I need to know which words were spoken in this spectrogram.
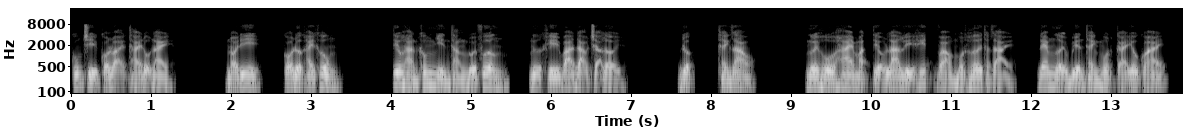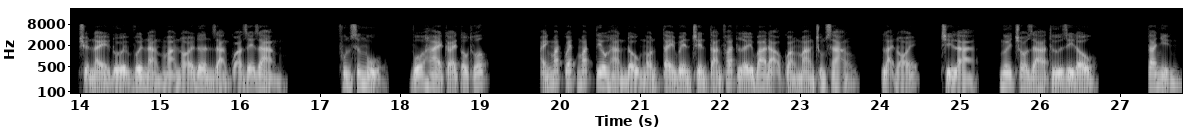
cũng chỉ có loại thái độ này. Nói đi, có được hay không? Tiêu hàn không nhìn thẳng đối phương, ngữ khí bá đạo trả lời. Được, thành giao. Người hồ hai mặt tiểu la lị hít vào một hơi thật dài, đem người biến thành một cái yêu quái, chuyện này đối với nàng mà nói đơn giản quá dễ dàng. Phun sương ngủ, vỗ hai cái tẩu thuốc. Ánh mắt quét mắt tiêu hàn đầu ngón tay bên trên tán phát lấy ba đạo quang mang trùng sáng, lại nói, chỉ là, ngươi cho ra thứ gì đâu. Ta nhìn,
